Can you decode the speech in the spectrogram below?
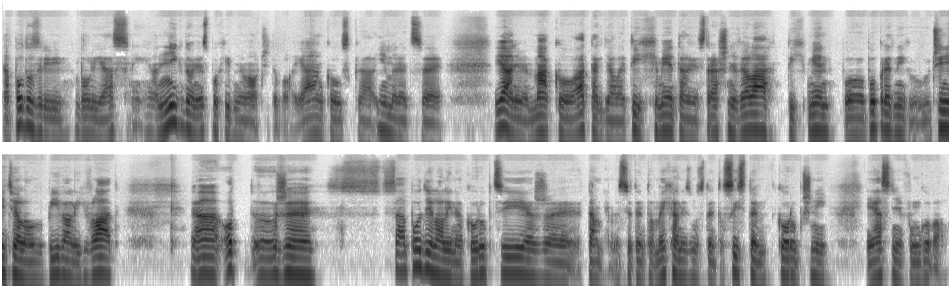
a podozriví boli jasní. A nikto nespochybňoval, či to bola Jankovská, Imrece, ja neviem, Mako a tak ďalej. Tých mien tam je strašne veľa, tých mien popredných činiteľov, bývalých vlád, a od, že sa podielali na korupcii a že tam tento mechanizmus, tento systém korupčný jasne fungoval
